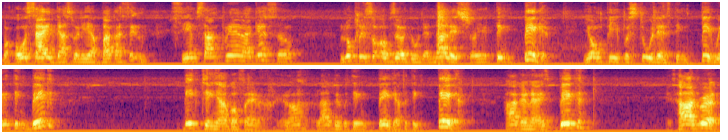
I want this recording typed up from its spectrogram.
But outside, that's when you have back sitting. Same song playing, I guess. So look, listen, observe, doing the knowledge. So you think big. Young people, students think big. When you think big, big thing you go find you know. A lot of people think big, you have to think big. Organize big. It's hard work.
